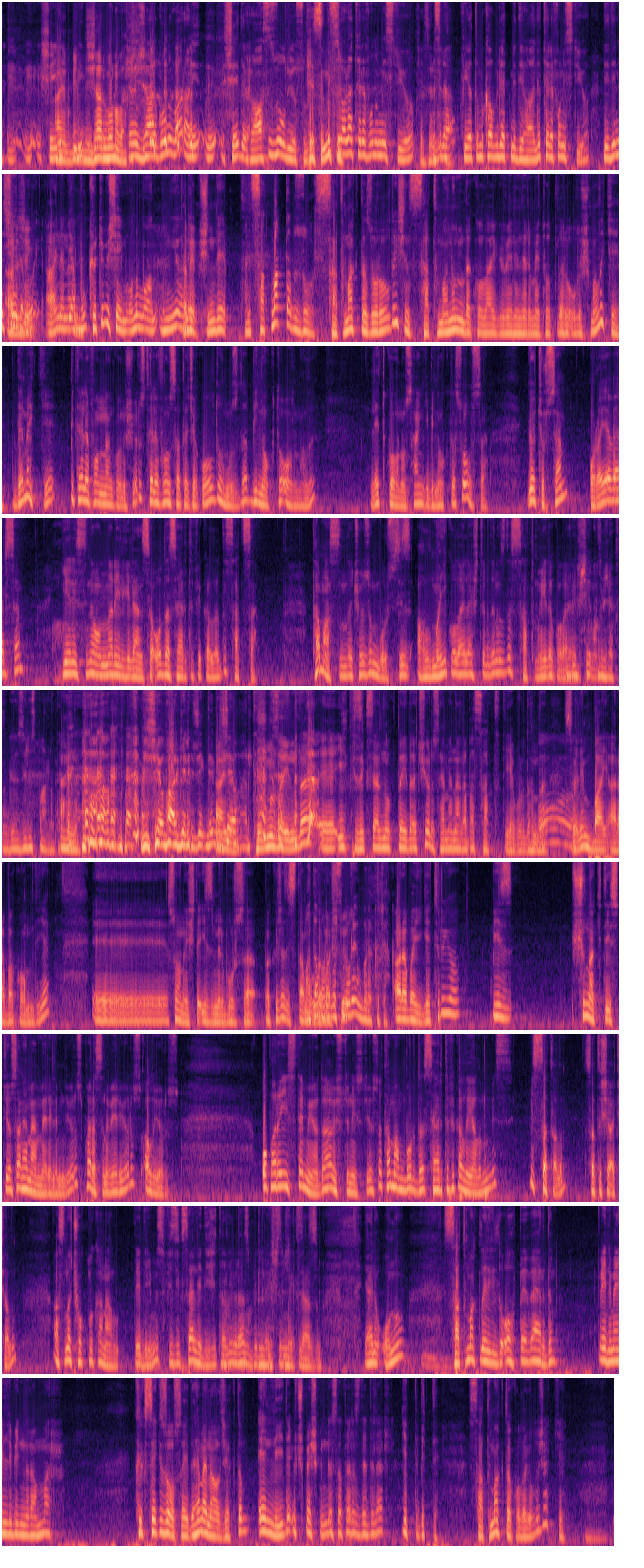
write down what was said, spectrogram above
e, e, şeylik Hani bir, jargonu var. Evet, jargonu var. Hani e, şeyde rahatsız oluyorsun. Kesinlikle. Israrla telefonumu istiyor. Kesinlikle. Mesela fiyatımı kabul etmediği halde telefon istiyor. Dediğiniz şey de bu. Arayacak. Aynen Ya öyle. bu kötü bir şey mi? Onu mu niye öyle? Tabii şimdi Hani satmak da bu zor. satmak da zor olduğu için satmanın da kolay güvenilir metotları oluşmalı ki demek ki bir telefondan konuşuyoruz. Telefon satacak olduğumuzda bir nokta olmalı. Letgo'nun hangi bir noktası olsa götürsem oraya versem gerisine onlar ilgilense o da sertifikaları satsa. Tam aslında çözüm bu. Siz almayı kolaylaştırdığınızda satmayı da Böyle bir şey kolaylaştırdınız. kuracaksın. Gözleriniz parladı. Aynen. bir şey var gelecekte bir şey Aynen. var. Temmuz ayında e, ilk fiziksel noktayı da açıyoruz. Hemen araba sat diye buradan da Oo. söyleyeyim. Bayaraba.com diye. E, sonra işte İzmir, Bursa bakacağız. İstanbul'da Adam arabasını başlıyoruz. oraya mı bırakacak? Arabayı getiriyor. Biz şu nakiti istiyorsan hemen verelim diyoruz. Parasını veriyoruz, alıyoruz. O parayı istemiyor, daha üstünü istiyorsa tamam burada sertifikalayalım biz. Biz satalım, satışı açalım. Aslında çoklu kanal dediğimiz fizikselle dijitali biraz tamam, birleştirmek lazım. Yani onu satmakla ilgili de oh be verdim. Benim 50 bin liram var. 48 olsaydı hemen alacaktım. 50'yi de 3-5 günde satarız dediler. Gitti bitti. Satmak da kolay olacak ki.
